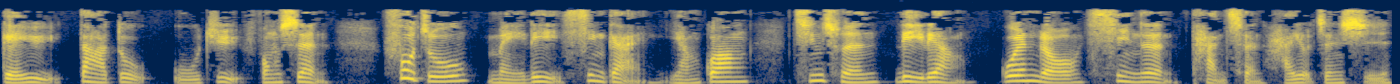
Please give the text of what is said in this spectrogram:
给予、大度、无惧、丰盛、富足、美丽、性感、阳光、清纯、力量、温柔、信任、坦诚，还有真实。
